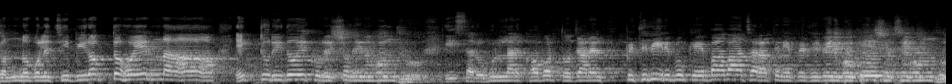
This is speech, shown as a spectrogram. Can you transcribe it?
জন্য বলেছি, বিরক্ত হয়েন না। একটু হৃদয় খুলে শোনেন বন্ধু। ঈসা রুহুল্লার খবর তো জানেন, পৃথিবীর বুকে বাবা ছাড়া তিনি পৃথিবীর বুকে এসেছে বন্ধু।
